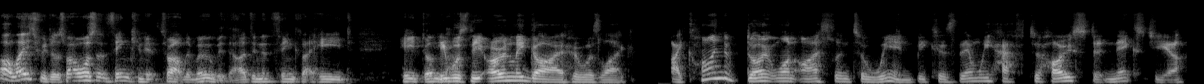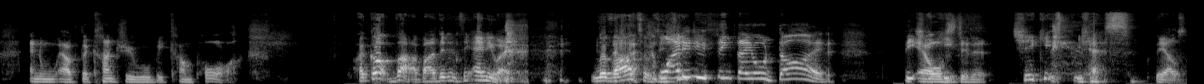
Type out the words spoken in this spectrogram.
Oh, later he does, but I wasn't thinking it throughout the movie. Though I didn't think that he'd he'd done. He that. was the only guy who was like, I kind of don't want Iceland to win because then we have to host it next year and our, the country will become poor. I got that, but I didn't think. Anyway, Lovato. Did Why you, did you think they all died? The elves did it. She keeps yes, the elves.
